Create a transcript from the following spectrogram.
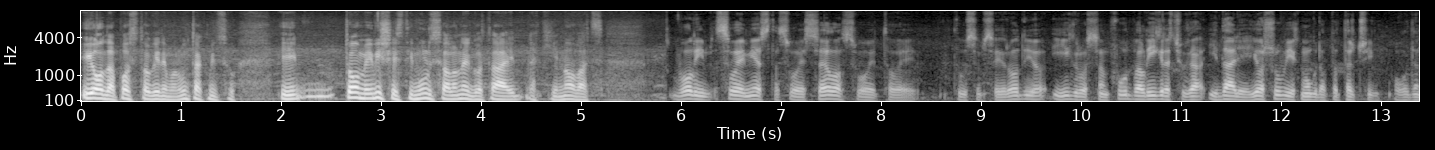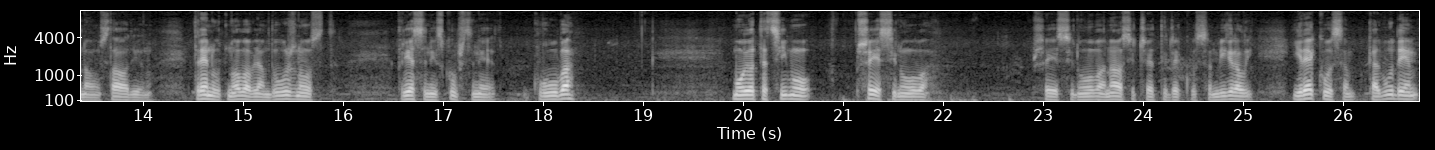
I onda posle toga idemo na utakmicu i to me više stimulisalo nego taj neki novac volim svoje mjesto, svoje selo, svoje to je, tu sam se i rodio i igrao sam futbal, igraću ga i dalje. Još uvijek mogu da potrčim ovdje na ovom stadionu. Trenutno obavljam dužnost prijesednik skupštine kluba. Moj otac imao šest sinova, šest sinova, nas i četiri, rekao sam, igrali. I rekao sam, kad budem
